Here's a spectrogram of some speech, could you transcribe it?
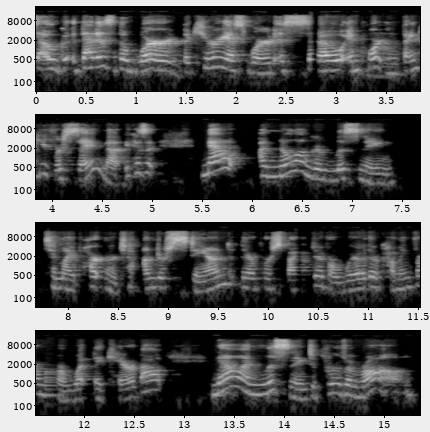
so good. That is the word. The curious word is so important. Thank you for saying that because it, now I'm no longer listening to my partner to understand their perspective or where they're coming from or what they care about. Now I'm listening to prove him wrong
